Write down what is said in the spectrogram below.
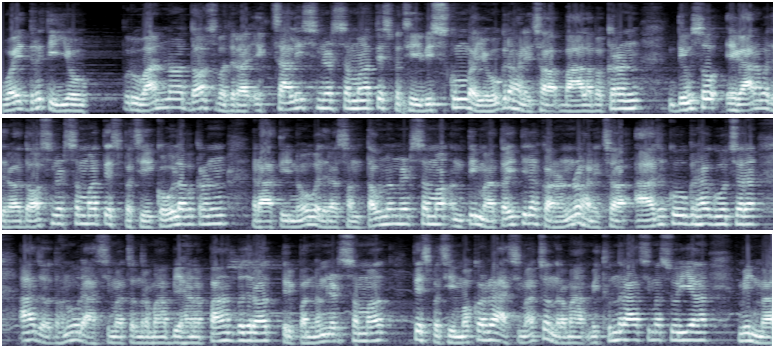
वैधृति योग पूर्वान्न दस बजेर एकचालिस मिनटसम्म त्यसपछि विस्कुम्भ योग रहनेछ बालवकरण दिउँसो एघार बजेर दस मिनटसम्म त्यसपछि कौलवकरण। राति नौ बजेर सन्ताउन्न मिनटसम्म अन्तिममा तैतिलकरण रहनेछ आजको ग्रह गोचर। आज धनु राशिमा चन्द्रमा बिहान पाँच बजेर त्रिपन्न मिनटसम्म त्यसपछि मकर राशिमा चन्द्रमा मिथुन राशिमा सूर्य मिनमा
